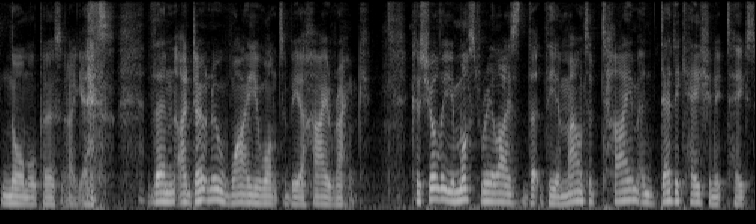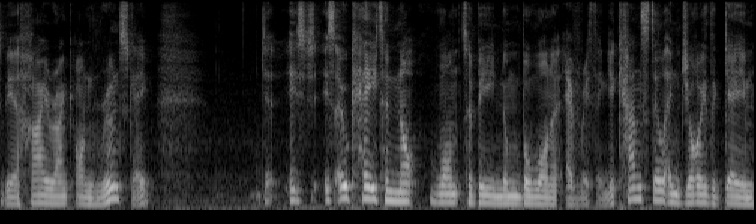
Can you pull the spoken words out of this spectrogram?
normal person, I guess, then I don't know why you want to be a high rank. Because surely you must realise that the amount of time and dedication it takes to be a high rank on RuneScape, it's, it's okay to not want to be number one at everything. You can still enjoy the game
